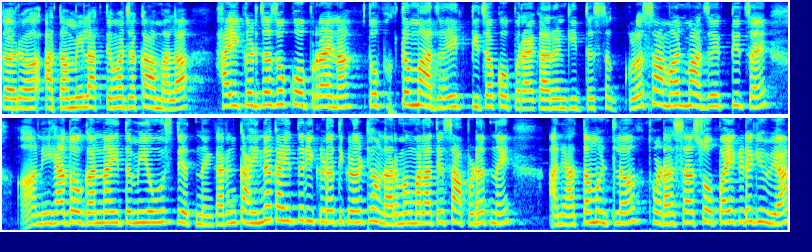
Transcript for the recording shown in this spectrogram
तर आता मी लागते माझ्या कामाला. हा इकडचा जो कोपरा आहे ना तो फक्त माझा एकटीचा कोपरा आहे. कारण की इथं सगळं सामान माझं एकटीच आहे. आणि ह्या दोघांना इथं मी येऊच देत नाही. कारण काही ना काहीतरी इकडं तिकडं ठेवणार. मग मला ते सापडत नाही. आणि आता म्हटलं थोडासा सोपा इकडे घेऊया.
